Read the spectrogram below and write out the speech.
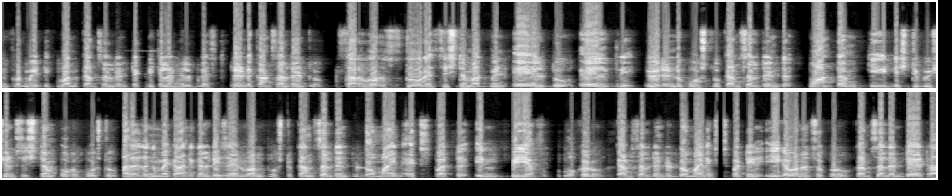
informatic one consultant technical and help desk రెండు consultant server storage system admin AL two AL three ఇవి రెండు పోస్టులు consultant quantum key distribution system ఒక పోస్టు అదేవిధంగా mechanical design one post consultant domain expert in PF ఒకరు consultant domain expert in E governance ఒకరు కన్సల్టెంట్ డేటా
